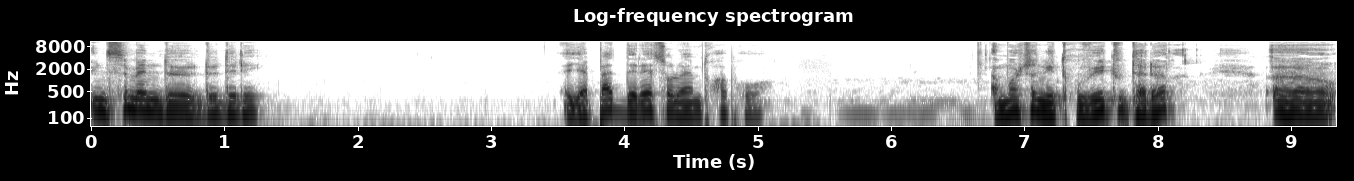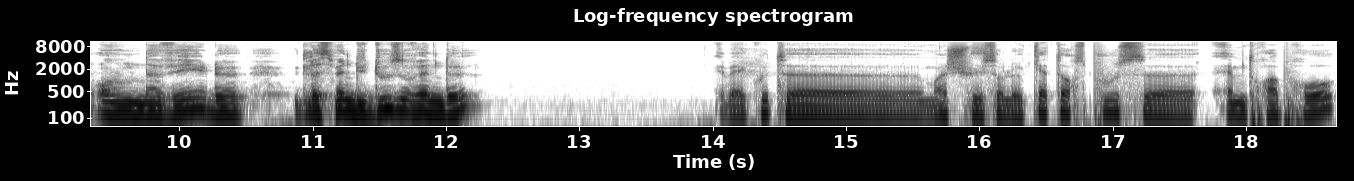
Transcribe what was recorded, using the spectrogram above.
une semaine de, de délai. Et il n'y a pas de délai sur le M3 Pro? Ah, moi, j'en ai trouvé tout à l'heure. Euh, on avait le, la semaine du 12 au 22. Eh ben écoute, euh, moi je suis sur le 14 pouces euh, M3 Pro.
